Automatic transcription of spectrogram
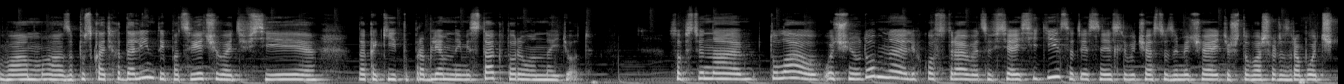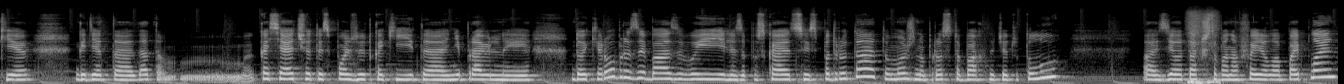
вам запускать ходолинт и подсвечивать все да, какие-то проблемные места, которые он найдет. Собственно, тула очень удобная, легко встраивается в CI-CD. Соответственно, если вы часто замечаете, что ваши разработчики где-то да, там, косячат, используют какие-то неправильные докер-образы базовые или запускаются из-под рута, то можно просто бахнуть эту тулу, а, сделать так, чтобы она фейлила пайплайн,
